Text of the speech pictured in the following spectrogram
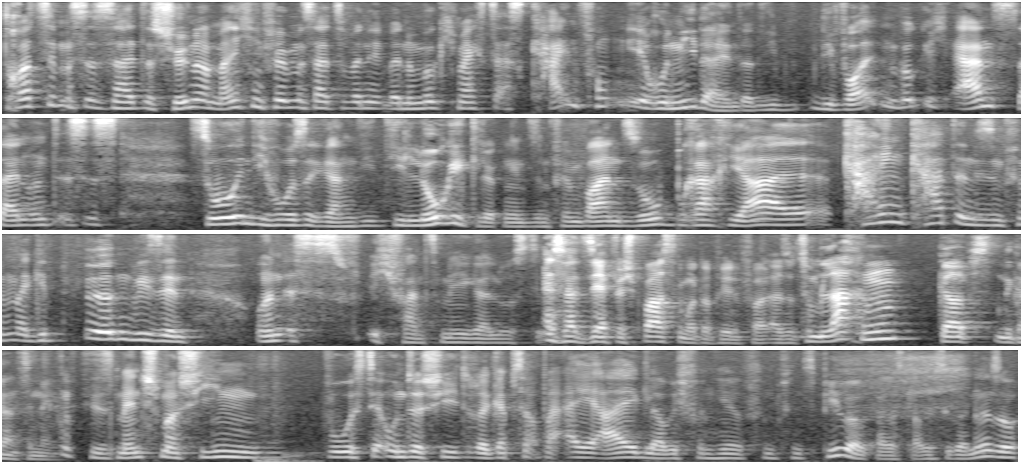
trotzdem ist es halt das Schöne an manchen Filmen ist halt so, wenn, du- wenn du wirklich merkst, da ist kein Funken Ironie dahinter. Die, die wollten wirklich ernst sein und es ist so in die Hose gegangen. Die, die Logiklücken in diesem Film waren so brachial. Kein Cut in diesem Film ergibt irgendwie Sinn. Und es ich fand es mega lustig. Es hat sehr viel Spaß gemacht auf jeden Fall. Also zum Lachen gab es eine ganze Menge. Dieses Mensch-Maschinen, wo ist der Unterschied? Oder gab es ja auch bei AI, glaube ich, von hier, von, von Spielberg war das, glaube ich, sogar, ne? So,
